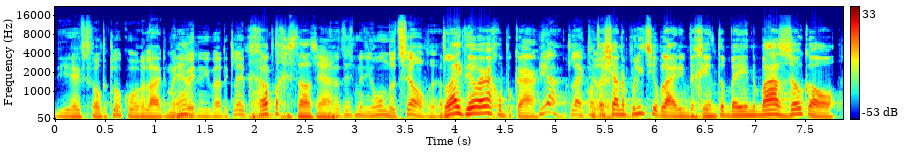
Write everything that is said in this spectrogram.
die heeft wel de klok horen luiden, maar Ja. die weet niet waar de kleep. Grappig is dat, En ja. dat is met die honden hetzelfde. Het lijkt heel erg op elkaar. ja, het lijkt Want als je aan de politieopleiding begint, dan ben je in de basis ook al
